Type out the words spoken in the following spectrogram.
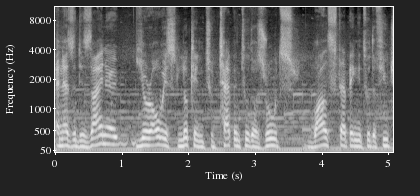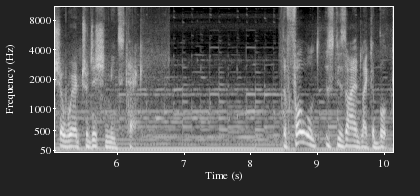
And as a designer, you're always looking to tap into those roots while stepping into the future where tradition meets tech. The fold is designed like a book.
